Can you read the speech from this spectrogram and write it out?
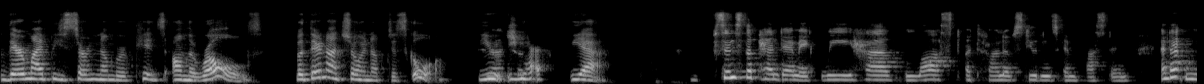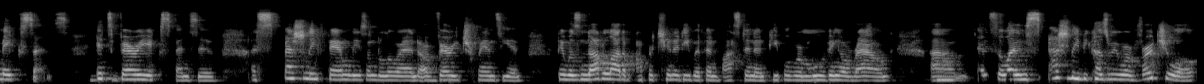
there might be a certain number of kids on the rolls, but they're not showing up to school. You, you have, yeah since the pandemic, we have lost a ton of students in Boston, and that makes sense. It's very expensive, especially families on the lower end are very transient. There was not a lot of opportunity within Boston, and people were moving around. Mm. Um, and so, and especially because we were virtual,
